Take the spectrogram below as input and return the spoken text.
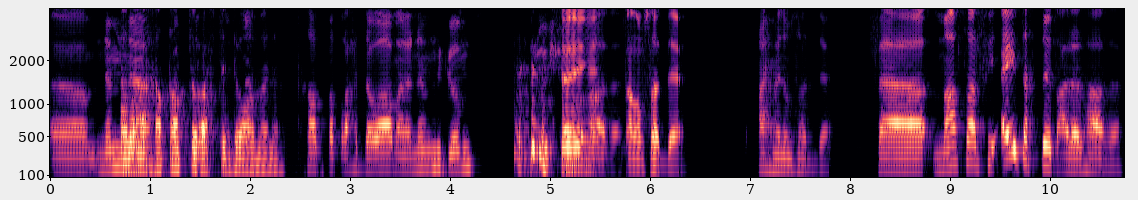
آه، نمنا. أنا خططت رحت الدوام أنا. خطط راح الدوام أنا نمت قمت. تدري وش هو إيه، هذا؟ أنا مصدع. أحمد مصدع. فما صار في أي تخطيط على هذا.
